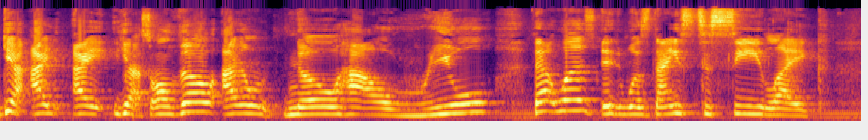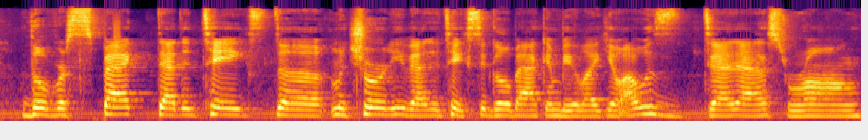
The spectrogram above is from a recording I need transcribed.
yeah, I I yes, although I don't know how real that was, it was nice to see like the respect that it takes, the maturity that it takes to go back and be like, yo, I was dead ass wrong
